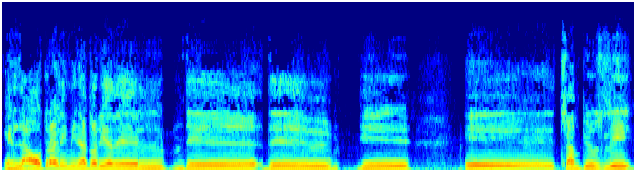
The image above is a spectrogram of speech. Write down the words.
en la otra eliminatoria del, de, Champions League,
